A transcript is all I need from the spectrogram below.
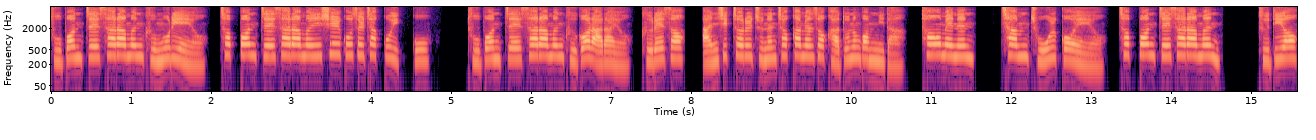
두 번째 사람은 그물이에요. 첫 번째 사람은 쉴 곳을 찾고 있고 두 번째 사람은 그걸 알아요. 그래서 안식처를 주는 척하면서 가두는 겁니다. 처음에는 참 좋을 거예요. 첫 번째 사람은 드디어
